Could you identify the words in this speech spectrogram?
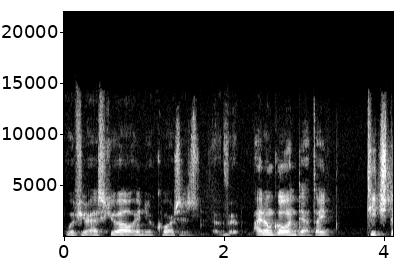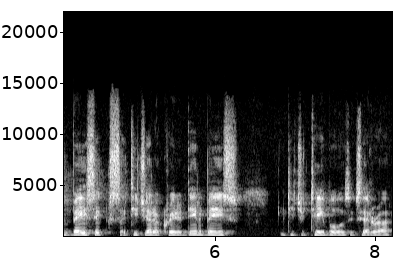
with your SQL in your courses? I don't go in depth. I teach the basics. I teach you how to create a database. I teach you tables, etc.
